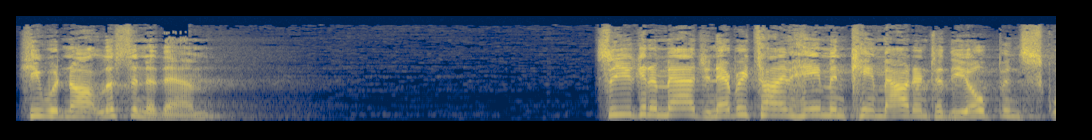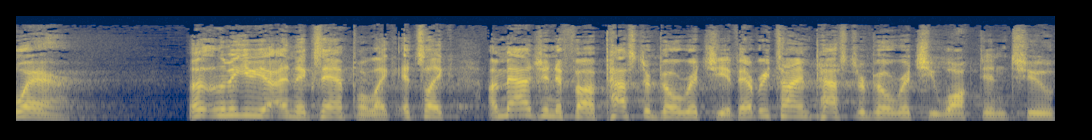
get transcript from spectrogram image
he would not listen to them. So you can imagine every time Haman came out into the open square, let, me give you an example. Like, it's like, imagine if uh, Pastor Bill Ritchie, if every time Pastor Bill Ritchie walked into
